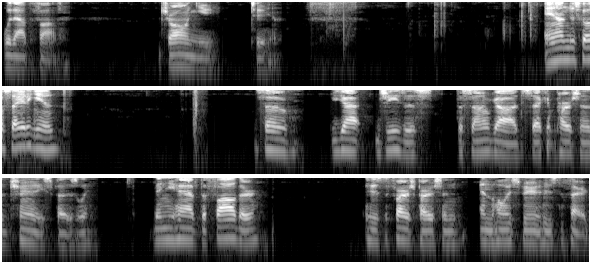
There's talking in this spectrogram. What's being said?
without the Father, drawing you to Him. And I'm just going to say it again. So, you got Jesus, the Son of God, second person of the Trinity, supposedly. Then you have the Father, who's the first person, and the Holy Spirit, who's the third.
